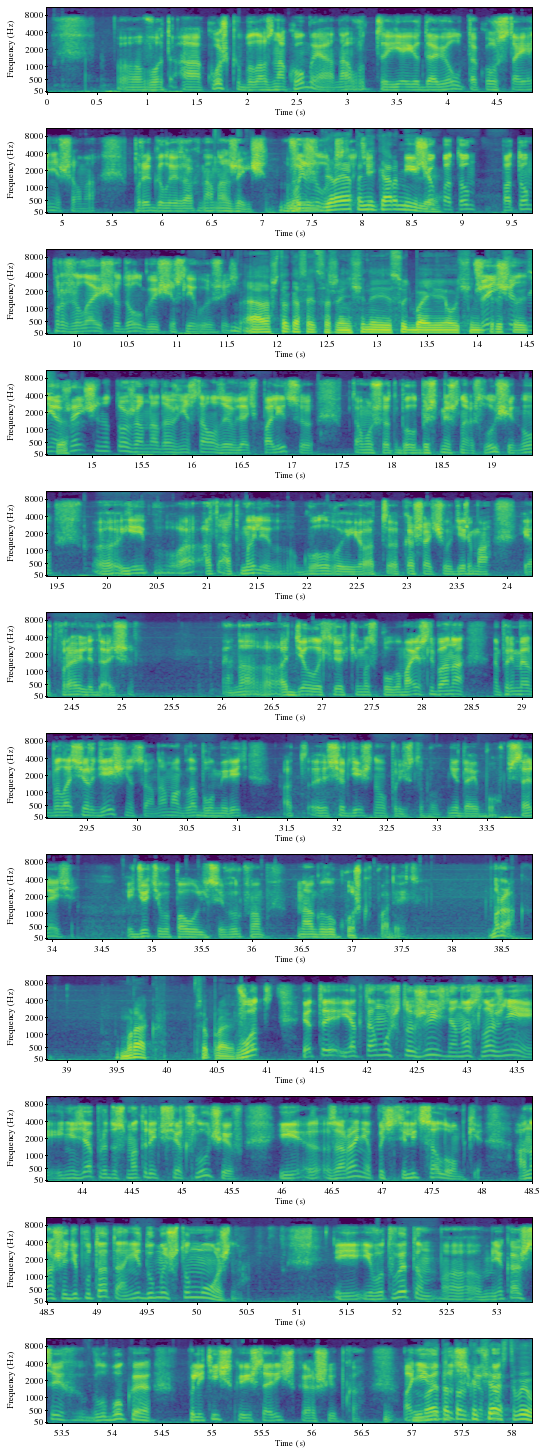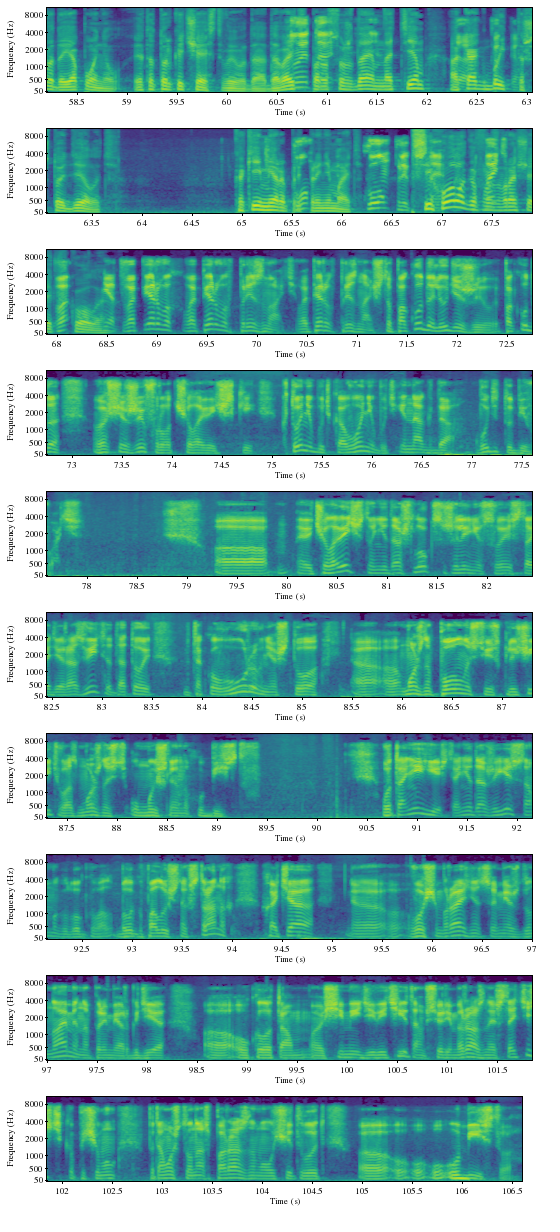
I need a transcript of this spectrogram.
Вот. А кошка была знакомая, она вот, я ее довел до такого состояния, что она прыгала из окна на женщин. Выжила, Вероятно, кстати. не кормили. Еще потом, потом прожила еще долгую и счастливую жизнь. А что касается женщины, судьба ее очень Женщина, интересует. Нет, женщина тоже, она даже не стала заявлять в полицию, потому что это был бы смешной случай. Ну, э, ей от, отмыли голову ее от кошачьего дерьма и отправили дальше. Она отделалась легким испугом. А если бы она, например, была сердечница, она могла бы умереть от э, сердечного приступа. Не дай бог. Представляете? Идете вы по улице, и вдруг вам на голову кошка падает. Мрак. Мрак. Все правильно. Вот это я к тому, что жизнь, она сложнее, и нельзя предусмотреть всех случаев и э, заранее подстелить соломки. А наши депутаты, они думают, что можно. И, и вот в этом, э, мне кажется, их глубокая политическая и историческая ошибка. Они Но это только часть как... вывода, я понял. Это только часть вывода. Давайте это... порассуждаем над тем, а да, как быть-то, что делать? Какие меры предпринимать? Комплексные. Психологов возвращать в школы? Нет, во-первых, во-первых, признать, во-первых, признать, что покуда люди живы, покуда вообще жив род человеческий, кто-нибудь кого-нибудь иногда будет убивать. А, э, человечество не дошло, к сожалению, в своей стадии развития до, той, до такого уровня, что а, а, можно полностью исключить возможность умышленных убийств. Вот они есть, они даже есть в самых благополучных странах, хотя, э, в общем, разница между нами, например, где э, около там 7-9, там все время разная статистика. Почему? Потому что у нас по-разному учитывают э, убийства.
